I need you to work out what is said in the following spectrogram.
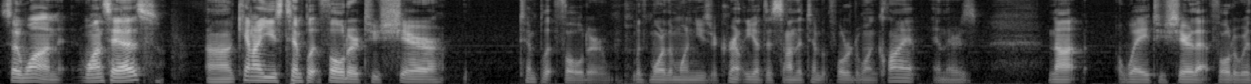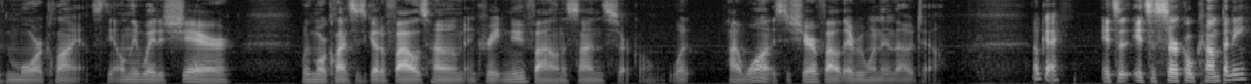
So Juan Juan says uh, can I use template folder to share template folder with more than one user? Currently you have to assign the template folder to one client and there's not way to share that folder with more clients. The only way to share with more clients is to go to Files Home and create new file and assign the circle. What I want is to share a file with everyone in the hotel. Okay, it's a it's a circle company.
